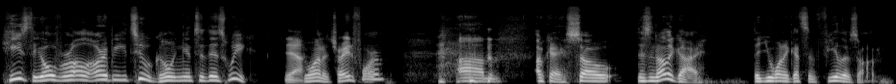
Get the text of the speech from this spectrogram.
he's the overall RB two going into this week. Yeah. You want to trade for him? Um, okay, so there's another guy that you want to get some feelers on,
